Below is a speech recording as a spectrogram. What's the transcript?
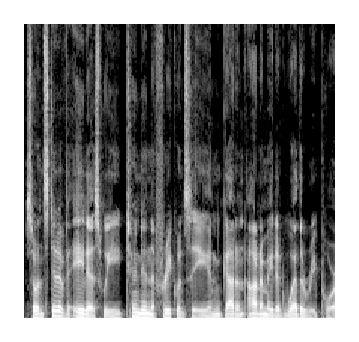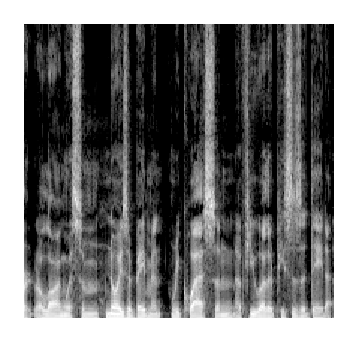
So, instead of ATIS, we tuned in the frequency and got an automated weather report, along with some noise abatement requests and a few other pieces of data.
